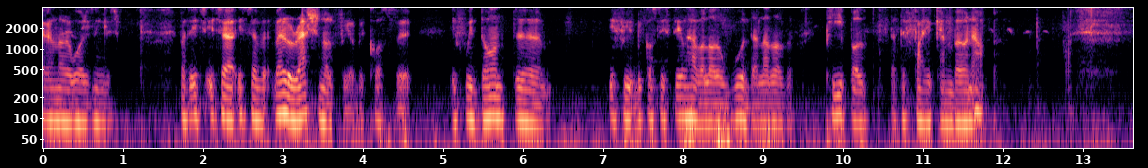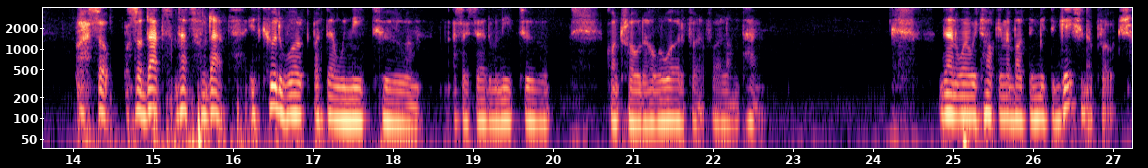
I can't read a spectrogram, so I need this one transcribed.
I don't know the word in English but it's it's a it's a very rational fear because uh, if we don't uh, if we because they still have a lot of wood a lot of people that the fire can burn up. So so that's that's for that. It could work but then we need to as i said we need to control the whole world for, for a long time. Then when we're talking about the mitigation approach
